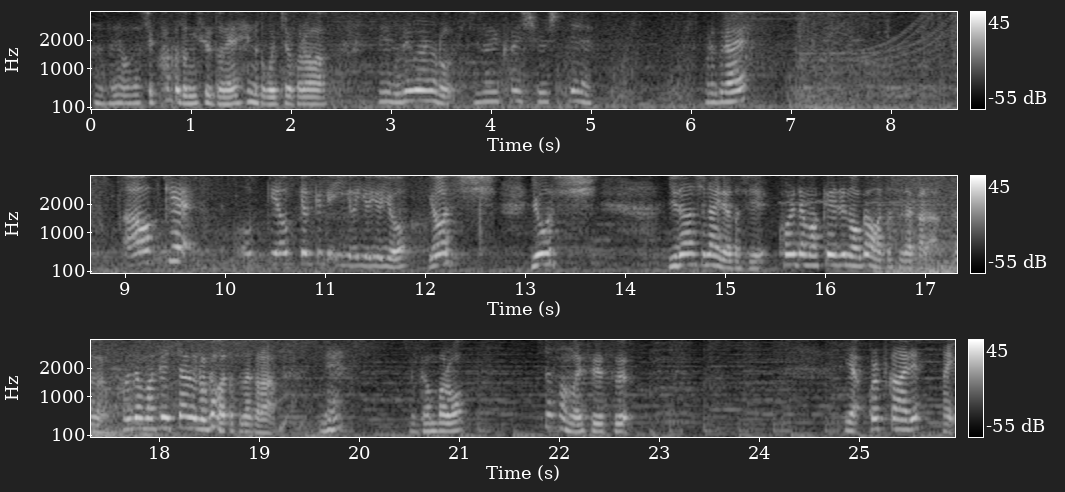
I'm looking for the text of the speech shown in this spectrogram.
ただね。私角度見せるとね変なとこ行っちゃうから。えー、どれぐらいだろう。地雷回収してこれぐらい？あオッケーオッケー。オッケーオッケーオッケー。いいよいいよいいよ。よし。よし。油断しないで私。これで負けるのが私だから。うん。これで負けちゃうのが私だから。ね。っ頑張ろう。千田さんの SS いやこれ使わないで。はい。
